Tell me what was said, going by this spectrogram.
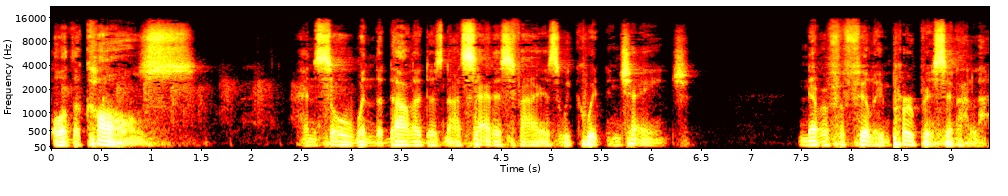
or the cause. And so when the dollar does not satisfy us, we quit and change, never fulfilling purpose in our life,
